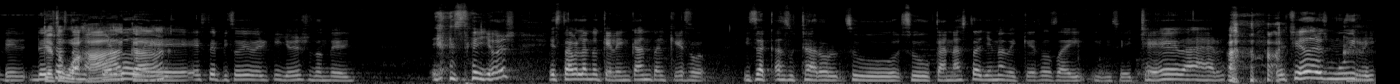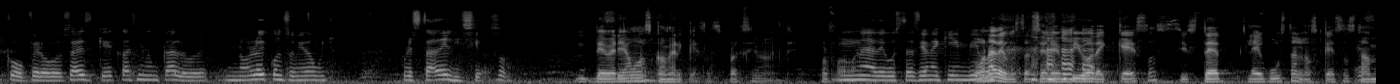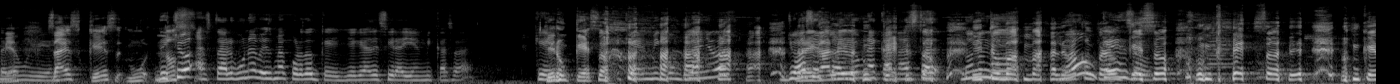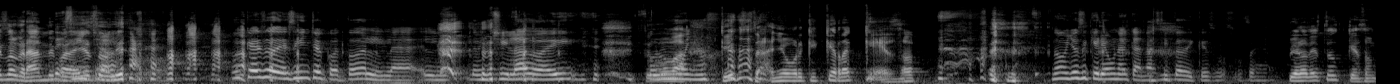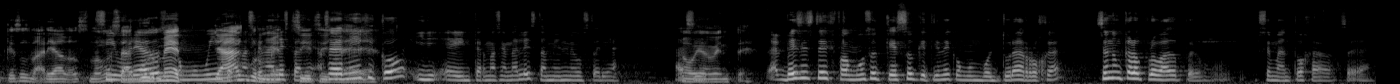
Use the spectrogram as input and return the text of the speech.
Eh, De Queso hecho, hasta me acuerdo de este episodio de Ricky Josh donde este Josh está hablando que le encanta el queso y saca su charol, su, su canasta llena de quesos ahí y dice cheddar. El cheddar es muy rico, pero sabes que casi nunca lo no lo he consumido mucho. Pero está delicioso. Deberíamos comer quesos próximamente, por favor. Una degustación aquí en vivo. Una degustación en vivo de quesos. Si usted le gustan los quesos Estaría también. muy bien. ¿Sabes qué es? De no hecho, hasta alguna vez me acuerdo que llegué a decir ahí en mi casa que, quiero un queso. que en mi cumpleaños yo aceptaría un una canasta. queso. y tu mamá le va a no, comprar un queso, un queso, de- un queso grande de para ella solita. un queso de cincho con todo el, enchilado ahí, con un moño. Qué extraño, ¿por qué querrá queso? No, yo sí quería una canastita de quesos, o sea, Pero de estos que son quesos variados, ¿no? sí, o sea, variados, gourmet. como muy ya internacionales gourmet, también. sí, sí, o sea, ya, México e internacionales también me gustaría. así. Obviamente. ¿Ves este famoso queso que tiene como envoltura roja? O sea, nunca lo he probado, pero se me antoja. O sea,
